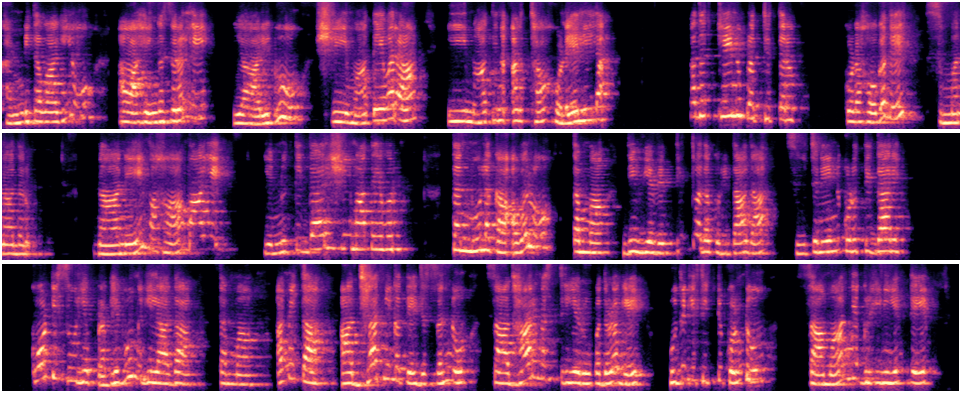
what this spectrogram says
ಖಂಡಿತವಾಗಿಯೂ ಆ ಹೆಂಗಸರಲ್ಲಿ ಯಾರಿಗೂ ಶ್ರೀಮಾತೆಯವರ ಈ ಮಾತಿನ ಅರ್ಥ ಹೊಳೆಯಲಿಲ್ಲ. ಅದಕ್ಕೇನು ಪ್ರತ್ಯುತ್ತರ ಕೊಡ ಹೋಗದೆ ಸುಮ್ಮನಾದರು. ನಾನೇ ಮಹಾಮಾಯೆ ಎನ್ನುತ್ತಿದ್ದಾರೆ ಶ್ರೀಮಾತೆಯವರು ತನ್ಮೂಲಕ ಅವರು ತಮ್ಮ ದಿವ್ಯ ವ್ಯಕ್ತಿತ್ವದ ಕುರಿತಾದ ಸೂಚನೆಯನ್ನು ಕೊಡುತ್ತಿದ್ದಾರೆ. ಕೋಟಿ ಸೂರ್ಯ ಪ್ರಭೆಗೂ ಮಿಗಿಲಾದ ತಮ್ಮ ಅಮಿತ ಆಧ್ಯಾತ್ಮಿಕ ತೇಜಸ್ಸನ್ನು ಸಾಧಾರಣ ಸ್ತ್ರೀಯ ರೂಪದೊಳಗೆ ಹುದುಗಿಸಿಟ್ಟುಕೊಂಡು ಸಾಮಾನ್ಯ ಗೃಹಿಣಿಯಂತೆ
